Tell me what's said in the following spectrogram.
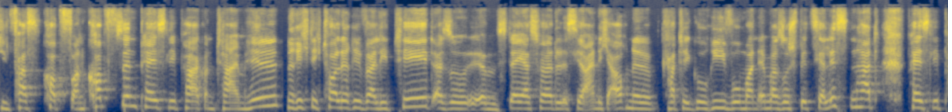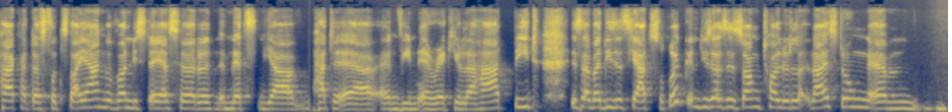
die fast Kopf an Kopf sind. Paisley Park und Time Hill. Eine richtig tolle Rivalität. Also ähm, Stayers Hurdle ist ja eigentlich auch eine Kategorie, wo man immer so Spezialisten hat. Paisley Park hat das vor zwei Jahren gewonnen, die Stayers Hurdle. Im letzten Jahr hatte er irgendwie einen Irregular Heartbeat, ist aber dieses Jahr zurück in dieser Saison. Tolle Le- Leistung. Ähm,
